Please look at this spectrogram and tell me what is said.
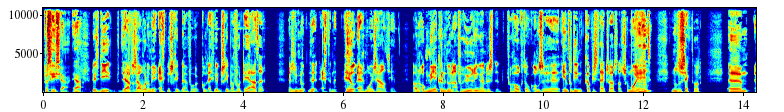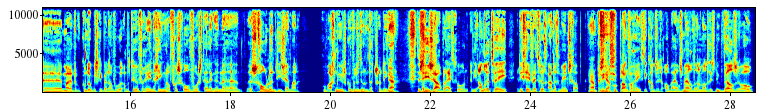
Precies, ja. ja. Dus die theaterzaal wordt dan weer echt beschikbaar voor, komt echt weer beschikbaar voor theater. En is natuurlijk echt een heel erg mooi zaaltje. We ook meer kunnen doen aan verhuringen. Dus dat verhoogt ook onze inverdiencapaciteit, zoals dat zo mooi Mhm. heet, in onze sector. Ehm, eh, maar het komt ook beschikbaar dan voor amateurverenigingen of voor schoolvoorstellingen. eh, scholen die zeg maar groep 8 musical willen doen en dat soort dingen. Ja. Dus die zaal blijft gewoon. En die andere twee, die geven wij terug aan de gemeenschap. Ja, En wie daar een goed plan voor heeft, die kan zich al bij ons melden. Want het is natuurlijk wel zo, op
